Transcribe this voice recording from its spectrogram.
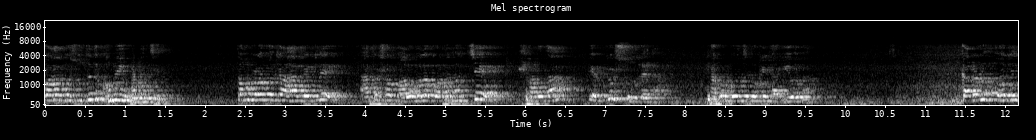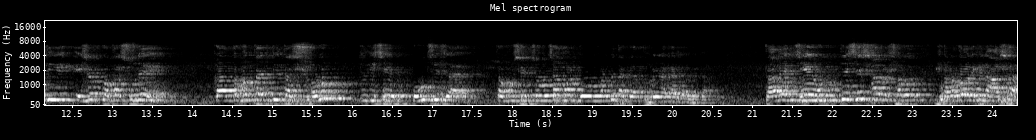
কথা শুনতে তো ঘুমিয়ে পড়েছে। তখন ওরা বলছে, আহা, দেখলে এত সব ভালো ভালো কথা হচ্ছে, সারদা একটু শুনলে না। ঠাকুর বলছে, ওকে জাগিও না। কারণ ও যদি এসব কথা শুনে তখন তার যদি তার স্বরূপ যদি সে পৌঁছে যায়, তখন সে চৌচামার দৌড় মারবে তাকে আর ধরে রাখা যাবে না। তাহলে যে উদ্দেশ্যে সার- সার- সারদার এখানে আসা,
